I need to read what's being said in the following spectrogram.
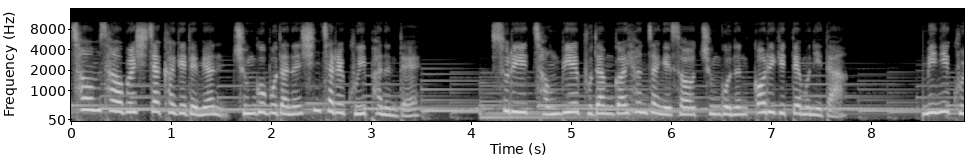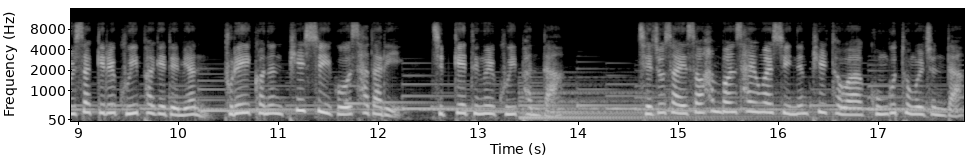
처음 사업을 시작하게 되면 중고보다는 신차를 구입하는데 수리 정비의 부담과 현장에서 중고는 꺼리기 때문이다. 미니 굴삭기를 구입하게 되면 브레이커는 필수이고 사다리, 집게 등을 구입한다. 제조사에서 한 번 사용할 수 있는 필터와 공구통을 준다.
